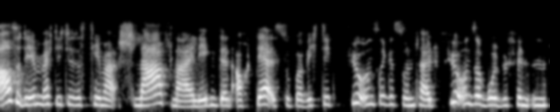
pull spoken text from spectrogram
Außerdem möchte ich dir das Thema Schlaf nahelegen, denn auch der ist super wichtig für unsere Gesundheit, für unser Wohlbefinden,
